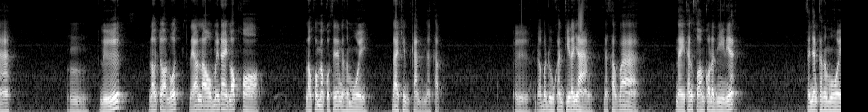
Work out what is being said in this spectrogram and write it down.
นะอืมหรือเราจอดรถแล้วเราไม่ได้ล็อกคอ เราก็มากดสัญญาณการขโมย ได้เช่นกันนะครับเออเรามาดูกันทีละอย่างนะครับว่าในทั้งสองกรณีเนี้ยสัญญาณการขโมย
